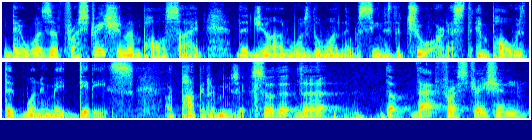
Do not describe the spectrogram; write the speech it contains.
there was a frustration on Paul's side that John was the one that was seen as the true artist, and Paul was the one who made ditties or popular music. So the the the that frustration,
